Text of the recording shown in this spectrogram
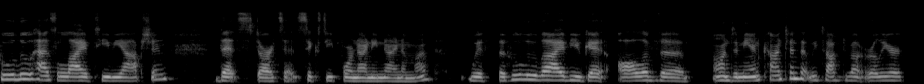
Hulu has a live TV option that starts at $64.99 a month. With the Hulu Live, you get all of the on-demand content that we talked about earlier,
